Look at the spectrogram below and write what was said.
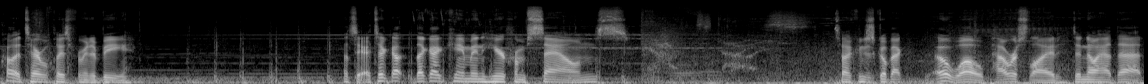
Probably a terrible place for me to be. Let's see, I took out- that guy came in here from sounds. So I can just go back- oh whoa, power slide. Didn't know I had that.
